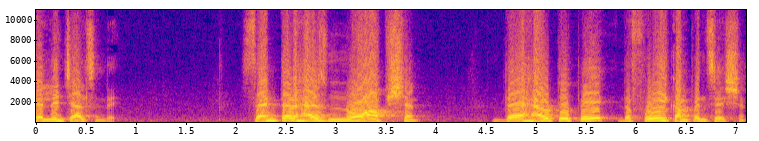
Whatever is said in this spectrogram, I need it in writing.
చెల్లించాల్సిందే. Centre has no option. They have to pay the full compensation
